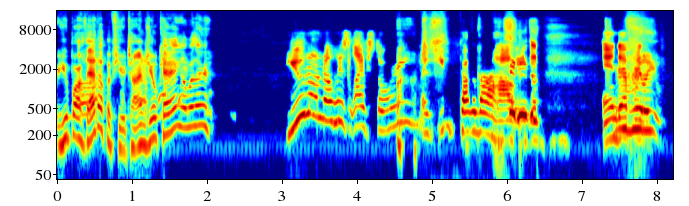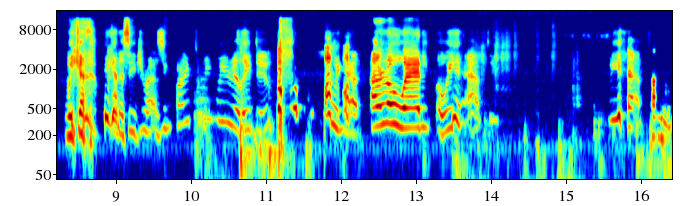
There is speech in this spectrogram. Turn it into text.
you brought that up a few times. You okay over there? you don't know his life story. Like you talk about how We he need did end we up with- really. We gotta. We gotta see Jurassic Park. three. We really do. we have, I don't know when, but we have to. We have. Um,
